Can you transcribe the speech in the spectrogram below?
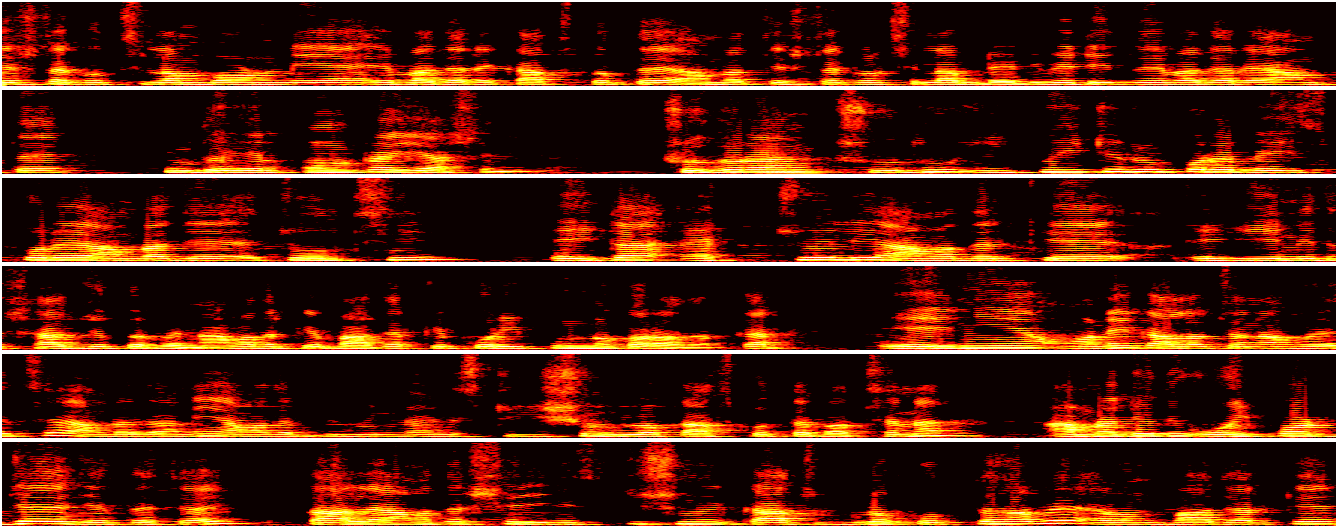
চেষ্টা করছিলাম বন্ড নিয়ে এ বাজারে কাজ করতে আমরা চেষ্টা করছিলাম ডেরিভেটিভ এ বাজারে আনতে কিন্তু এর কোনটাই আসেনি। সুতরাং শুধু ইকুইটির উপরে বেস করে আমরা যে চলছি এইটা অ্যাকচুয়ালি আমাদেরকে এগিয়ে নিতে সাহায্য করবে না। আমাদেরকে বাজারকে পরিপূর্ণ করা দরকার। এই নিয়ে অনেক আলোচনা হয়েছে। আমরা জানি আমাদের বিভিন্ন ইনস্টিটিউশনগুলো কাজ করতে পারছে না। আমরা যদি ওই পর্যায়ে যেতে চাই, তাহলে আমাদের সেই ইনস্টিটিউশনের কাজগুলো করতে হবে এবং বাজারকে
